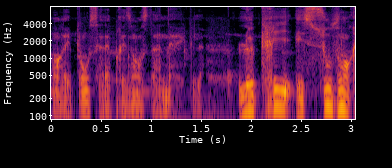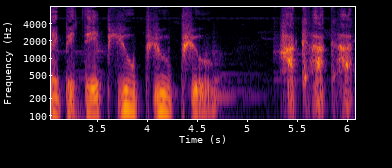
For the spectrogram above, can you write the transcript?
en réponse à la présence d'un aigle. Le cri est souvent répété, Pew, Pew, Pew, Hack, Hack, Hack.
